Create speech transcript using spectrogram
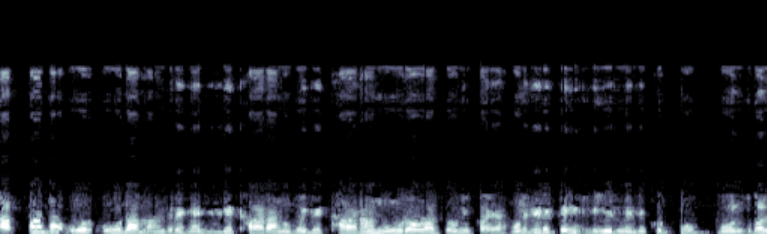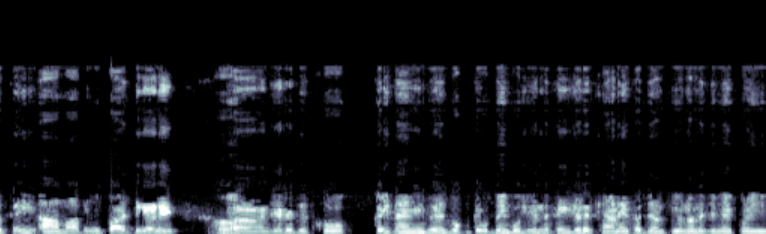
ਆਪਾਂ ਤਾਂ ਉਹ ਉਹਦਾ ਮੰਗ ਰਹੇ ਹਾਂ ਜਿਹੜੀ 18 ਨੂੰ ਹੋਈ ਵੀ 18 ਨੂੰ ਰੌਲਾ ਕਿਉਂ ਨਹੀਂ ਪਾਇਆ? ਹੁਣ ਜਿਹੜੇ ਕਈ ਲੀਡਰ ਨੇ ਦੇਖੋ ਉਹ ਬੋਲਣ ਤੋਂ ਬਾਅਦ ਕਈ ਆਮ ਆਦਮੀ ਪਾਰਟੀ ਵਾਲੇ ਹਾਂ। ਜਿਹੜੇ ਦੇਖੋ ਕਈ ਤਾਂ ਵੀ ਫੇਸਬੁੱਕ ਤੇ ਉਦਾਂ ਹੀ ਬੋਲੀ ਜਾਂਦੇ ਕਈ ਜਿਹੜੇ ਸਿਆਣੇ ਸੱਜਣ ਸੀ ਉਹਨਾਂ ਨੇ ਜਿਵੇਂ ਕੋਈ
